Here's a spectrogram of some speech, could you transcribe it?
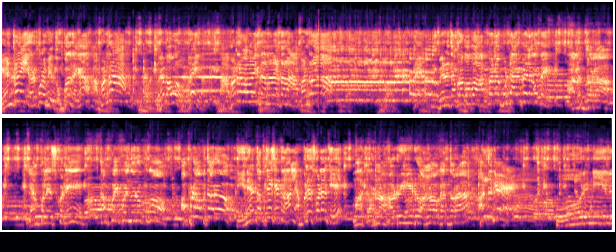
ఏంట్రా ఈ అరుపులు? మీ దుంపలు తెగ అప్పండ్రా బాబు ఒరే అప్పండ్రా బాబు నీకు దండం పెడతాను? అప్పండ్రా ఒరేయ్, వేరే చెప్పరా బాబు అప్పన్న గుండె ఆగిపోయేలాగుంది ఆగద్దరా లెంపలేసుకొని తప్పు అయిపోయిందని ఒప్పుకో అప్పుడు ఆపుతారు. నేనే తప్పు చేసిండ్రా లెంపలేసుకోవడానికి. మా దొరన ఆడు ఈడు అన్నావు కద్దరా అందుకే. ఓరి నీళ్ళు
